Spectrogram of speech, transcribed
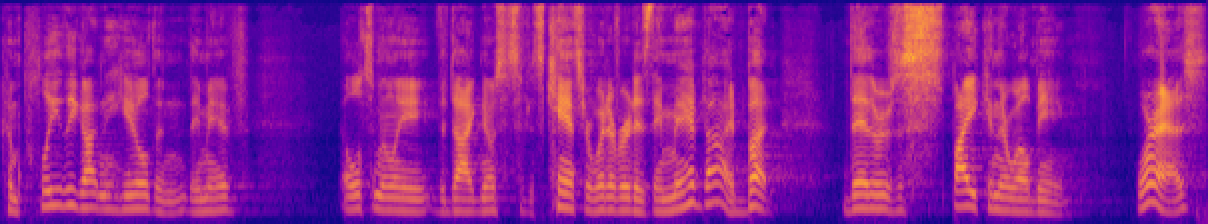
completely gotten healed and they may have ultimately the diagnosis, if it's cancer, whatever it is, they may have died, but there was a spike in their well being. Whereas,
